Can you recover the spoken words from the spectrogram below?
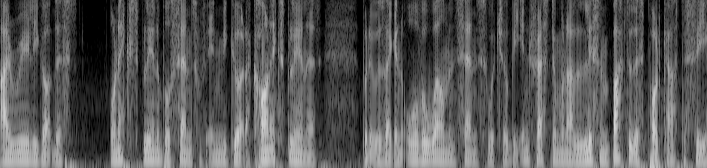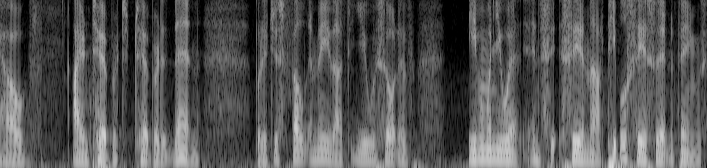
I really got this unexplainable sense within me gut. I can't explain it, but it was like an overwhelming sense, which will be interesting when I listen back to this podcast to see how I interpret interpret it then. But it just felt to me that you were sort of even when you were in seeing that, people say certain things,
